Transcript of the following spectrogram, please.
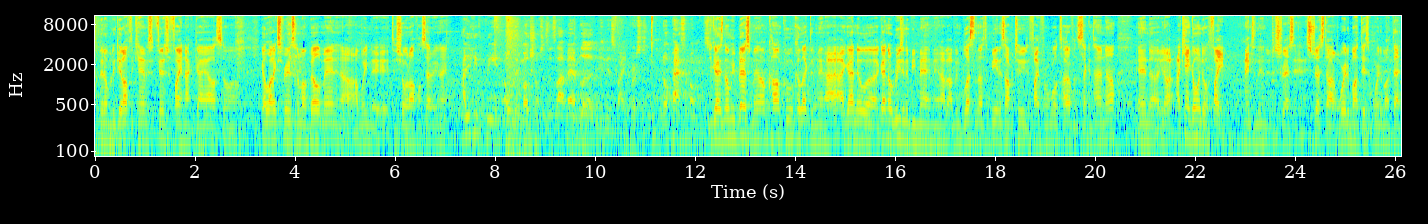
I've been able to get off the canvas and finish a fight, knock a guy out. So, um, got a lot of experience under my belt, man, and uh, I'm waiting to, to show it off on Saturday night. How do you keep from being overly emotional since there's a lot of bad blood in this fight versus no past opponents? You guys know me best, man. I'm calm, cool, and collected, man. I, I got no uh, got no reason to be mad, man. I've, I've, been blessed enough to be in this opportunity to fight for a world title for the second time now, and uh, you know I can't go into a fight mentally under distress and stressed out and worried about this and worried about that.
